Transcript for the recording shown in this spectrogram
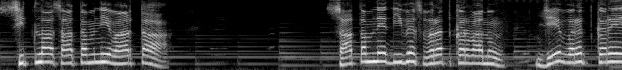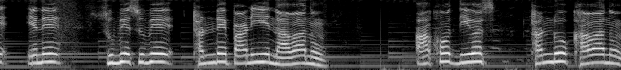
શીતલા સાતમની વાર્તા. સાતમને દિવસ વ્રત કરવાનું. જે વ્રત કરે એને સુબે સુબે ઠંડે પાણીએ નાહવાનું આખો દિવસ ઠંડુ ખાવાનું.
